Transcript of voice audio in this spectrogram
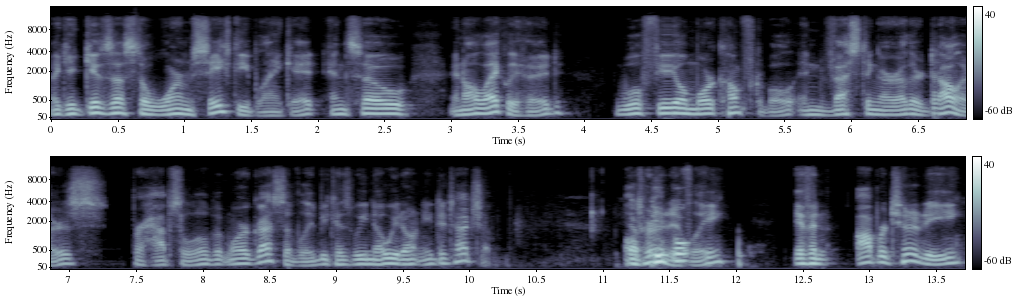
Like it gives us a warm safety blanket. And so, in all likelihood, we'll feel more comfortable investing our other dollars, perhaps a little bit more aggressively, because we know we don't need to touch them. Yeah, Alternatively, people... if an opportunity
